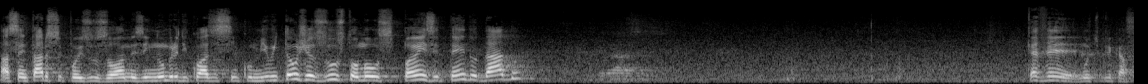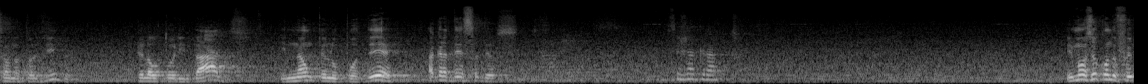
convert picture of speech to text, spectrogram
Assentaram-se, pois, os homens, em número de quase cinco mil. Então Jesus tomou os pães e, tendo dado Quer ver multiplicação na tua vida? Pela autoridade e não pelo poder? Agradeça a Deus. Seja grato. Irmãos, eu quando fui.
